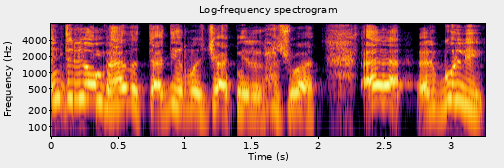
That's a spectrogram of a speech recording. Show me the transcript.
أنت اليوم بهذا التعديل رجعتني للحشوات. أنا قول لي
